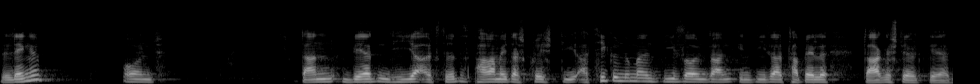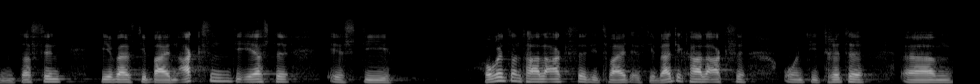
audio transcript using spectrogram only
Länge. Und dann werden hier als drittes Parameter, sprich die Artikelnummern, die sollen dann in dieser Tabelle dargestellt werden. Das sind jeweils die beiden Achsen. Die erste ist die horizontale Achse, die zweite ist die vertikale Achse und die dritte ähm,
